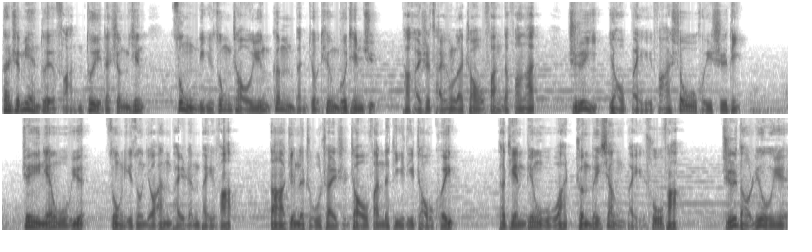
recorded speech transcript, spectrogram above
但是面对反对的声音，宋理宗赵云根本就听不进去，他还是采用了赵范的方案，执意要北伐收回失地。这一年五月，宋理宗就安排人北伐，大军的主帅是赵范的弟弟赵奎，他点兵五万，准备向北出发。直到六月，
